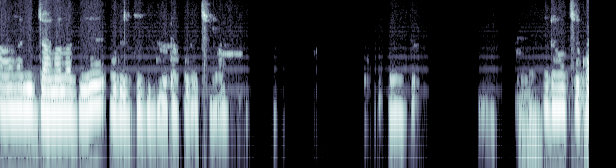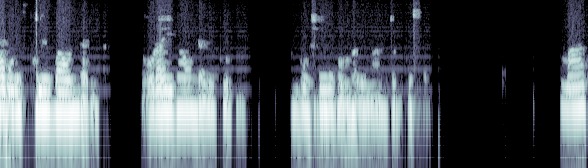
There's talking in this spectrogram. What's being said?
আর আমি জানালা দিয়ে ওদেরকে ভিডিওটা করেছিলাম। এটা হচ্ছে কবরস্থানের বাউন্ডারি। ওরা এই বাউন্ডারি বসে এরকম ভাবে মাছ ধরতেছে। মাছ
